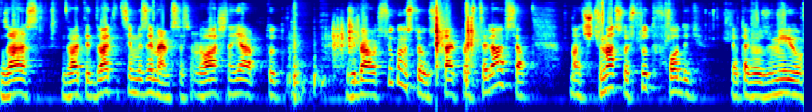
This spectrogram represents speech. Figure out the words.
Зараз давайте, давайте цим і займемося. Власне, я тут зібрав ось цю конструкцію, так пристрілявся. Значить, у нас ось тут входить, я так розумію,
